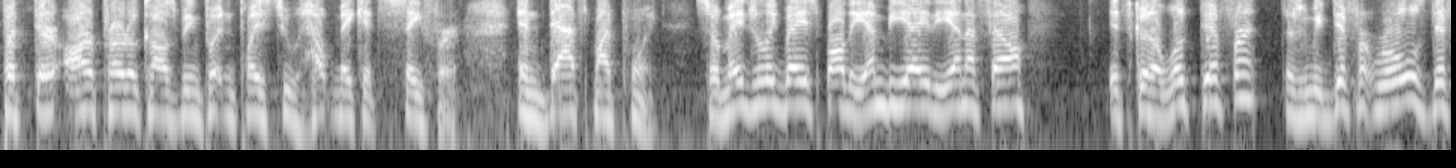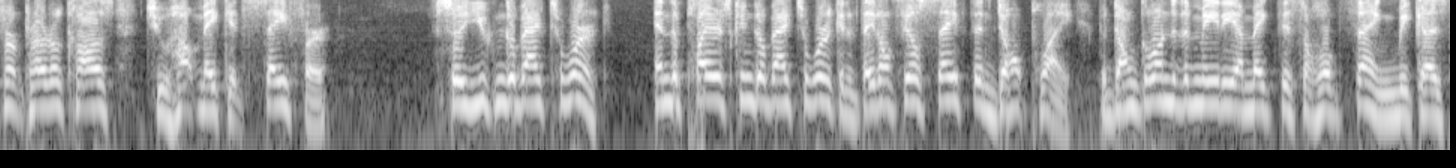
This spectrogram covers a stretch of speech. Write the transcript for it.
But there are protocols being put in place to help make it safer. And that's my point. So Major League Baseball, the NBA, the NFL, it's going to look different. There's going to be different rules, different protocols to help make it safer so you can go back to work. And the players can go back to work. And if they don't feel safe, then don't play. But don't go into the media and make this a whole thing because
